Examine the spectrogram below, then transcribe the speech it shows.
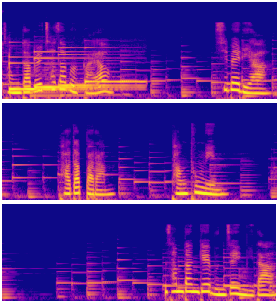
정답을 찾아볼까요? 시베리아, 바닷바람, 방풍림. 3단계 문제입니다.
